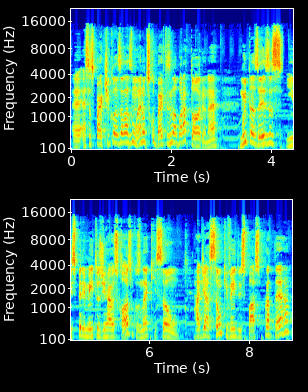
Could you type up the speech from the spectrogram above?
é, essas partículas elas não eram descobertas em laboratório, né? Muitas vezes em experimentos de raios cósmicos, né, que são radiação que vem do espaço para a Terra,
